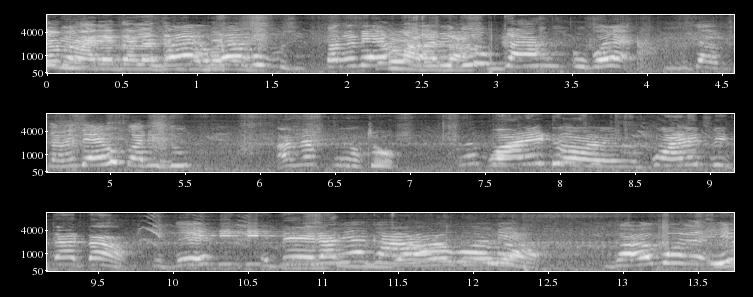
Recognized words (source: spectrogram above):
એ ઉઠી લે ઉઠ્યું ઈ તમે બે હેડજે લે. એ જમ મારે તમે બે એવું કરી કેમ અને પૂછો. પાણી ઢોળ પાણી પીતા હતા તેરા ગાળો બોલ્યા ગાળો બોલે. ઈ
